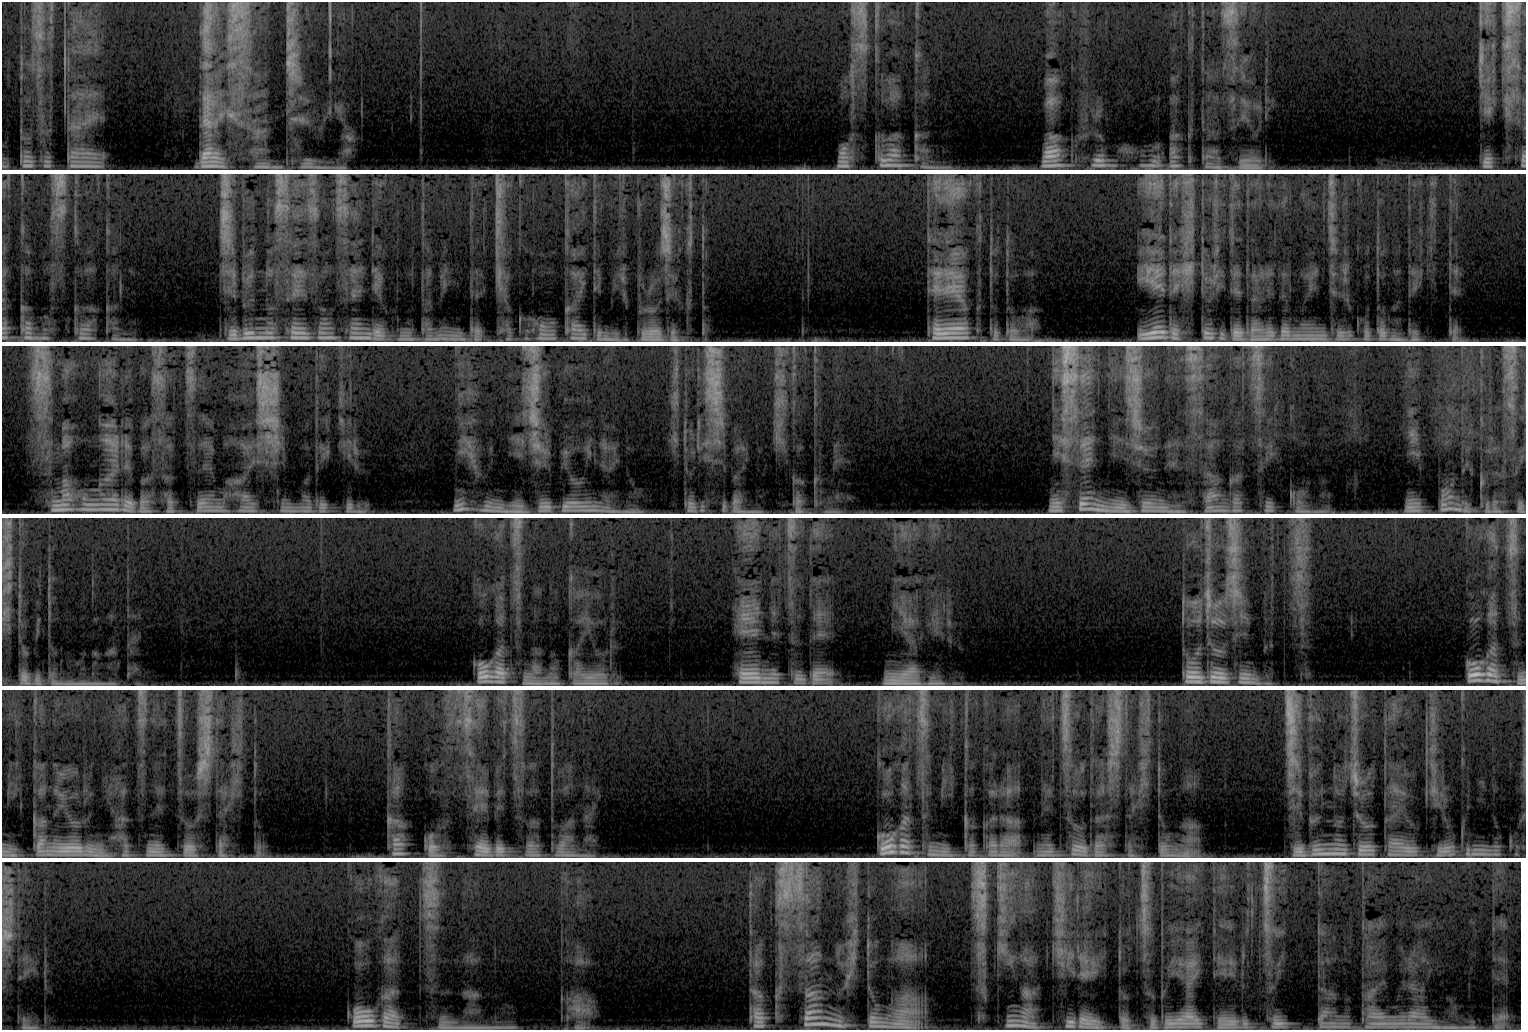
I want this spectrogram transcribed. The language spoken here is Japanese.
音伝え第30夜。モスクワカヌワークフロムホームアクターズより劇作家モスクワカヌ自分の生存戦略のために脚本を書いてみるプロジェクト。テレアクトとは家で一人で誰でも演じることができてスマホがあれば撮影も配信もできる2分20秒以内の一人芝居の企画名。2020年3月以降の日本で暮らす人々の物語。5月7日夜平熱で見上げる。登場人物。5月3日の夜に発熱をした人。かっこ性別は問わない。5月3日から熱を出した人が自分の状態を記録に残している。5月7日たくさんの人が月がきれいとつぶやいているツイッターのタイムラインを見て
